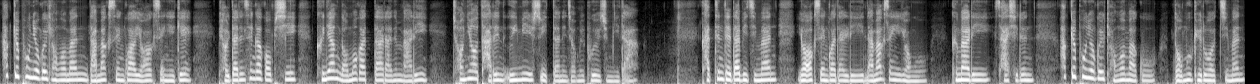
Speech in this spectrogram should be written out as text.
학교 폭력을 경험한 남학생과 여학생에게 별다른 생각 없이 그냥 넘어갔다라는 말이 전혀 다른 의미일 수 있다는 점을 보여줍니다. 같은 대답이지만 여학생과 달리 남학생의 경우 그 말이 사실은 학교 폭력을 경험하고 너무 괴로웠지만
